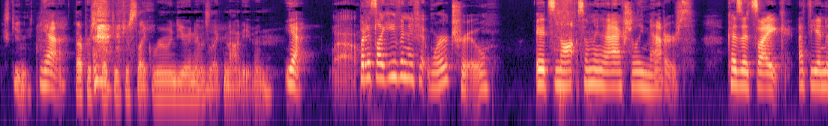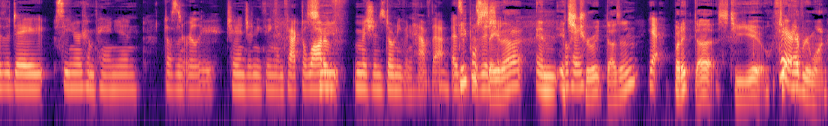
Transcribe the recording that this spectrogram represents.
excuse me, Yeah. that perspective just like ruined you, and it was like not even. Yeah. Wow. But it's like, even if it were true, it's not something that actually matters. Because it's like, at the end of the day, senior companion doesn't really change anything. In fact, a lot See- of missions don't even have that as People a position. say that, and it's Okay. true. It doesn't, Yeah. but it does to you, Fair. to everyone.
